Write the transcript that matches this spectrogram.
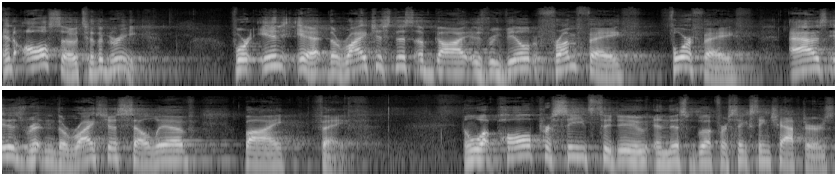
and also to the Greek. For in it the righteousness of God is revealed from faith for faith, as it is written, the righteous shall live by faith. And what Paul proceeds to do in this book for 16 chapters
